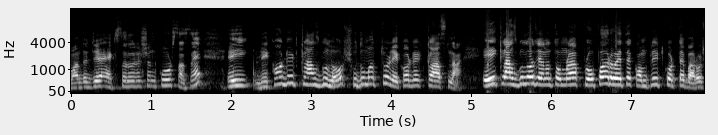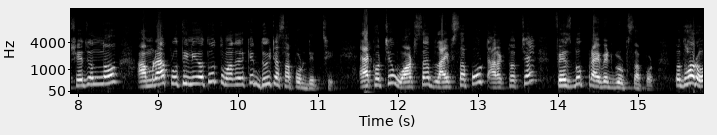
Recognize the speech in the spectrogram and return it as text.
আমাদের যে অ্যাক্সেলারেশন কোর্স আছে, এই রেকর্ডেড ক্লাসগুলো শুধুমাত্র রেকর্ডেড ক্লাস না, এই ক্লাসগুলো যেন তোমরা প্রপার ওয়েতে কমপ্লিট করতে পারো, সেজন্য আমরা প্রতিনিয়ত তোমাদেরকে দুইটা সাপোর্ট দিচ্ছি। এক হচ্ছে হোয়াটসঅ্যাপ লাইভ সাপোর্ট আর একটা হচ্ছে ফেসবুক প্রাইভেট গ্রুপ সাপোর্ট তো ধরো,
